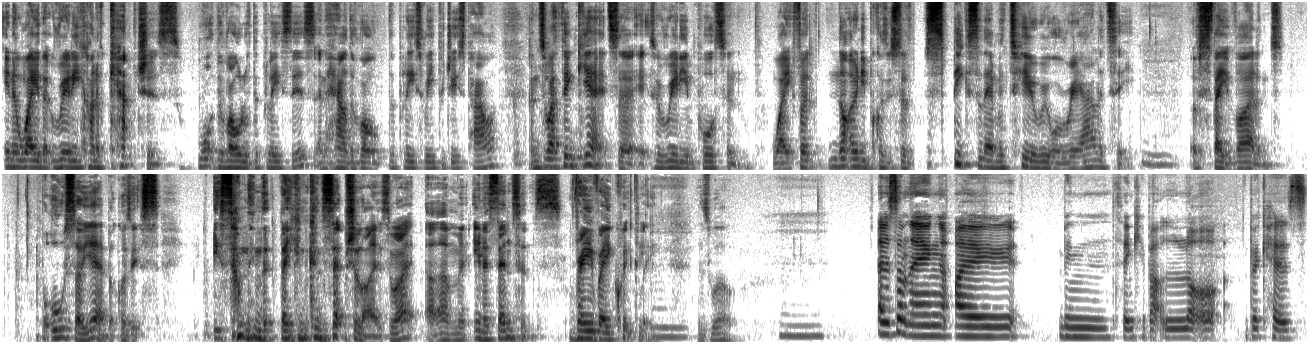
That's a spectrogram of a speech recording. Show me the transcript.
in a way that really kind of captures what the role of the police is and how the role the police reproduce power. And so I think yeah, it's a it's a really important way for not only because it sort of speaks to their material reality mm. of state violence, but also yeah because it's it's something that they can conceptualize right um, in a sentence very very quickly mm. as well. Mm. And it's something I've been thinking about a lot because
